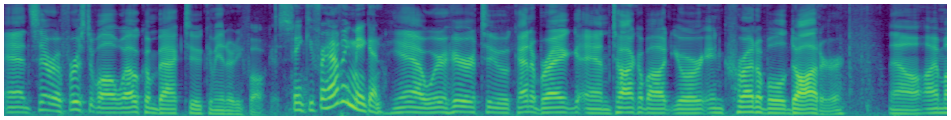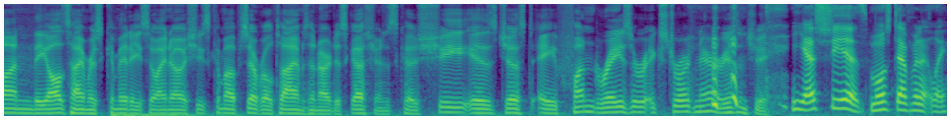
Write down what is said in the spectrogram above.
And Sarah, first of all, welcome back to Community Focus. Thank you for having me again. Yeah, we're here to kind of brag and talk about your incredible daughter. Now, I'm on the Alzheimer's committee, so I know she's come up several times in our discussions because she is just a fundraiser extraordinaire, isn't she? yes, she is, most definitely.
